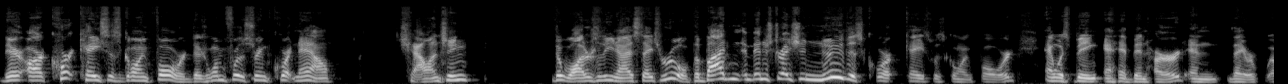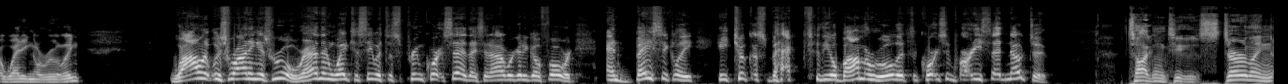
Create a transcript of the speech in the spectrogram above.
there are court cases going forward. There's one before the Supreme Court now challenging the waters of the United States rule. The Biden administration knew this court case was going forward and was being and had been heard, and they were awaiting a ruling. While it was writing its rule, rather than wait to see what the Supreme Court said, they said, "Oh, we're going to go forward." And basically, he took us back to the Obama rule that the courts have already said no to talking to Sterling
